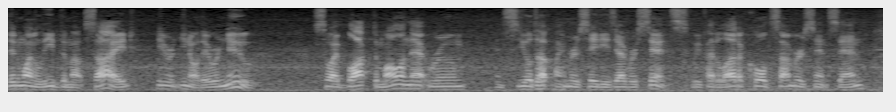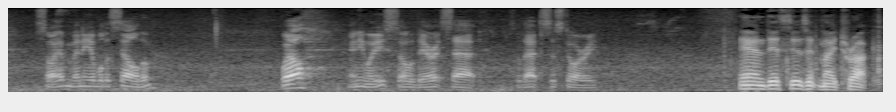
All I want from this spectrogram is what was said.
Didn't want to leave them outside. They were, you know, they were new. So I blocked them all in that room and sealed up my Mercedes ever since. We've had a lot of cold summers since then, so I haven't been able to sell them. Well, anyway, so there it sat. So that's the story. And this isn't my truck.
